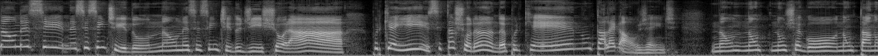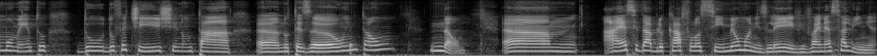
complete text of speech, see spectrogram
Não nesse, nesse sentido. Não nesse sentido de chorar. Porque aí, se tá chorando, é porque não tá legal, gente. Não, não, não chegou, não tá no momento do, do fetiche, não tá ah, no tesão, então, não. Ahn, a SWK falou assim: meu Monislave vai nessa linha.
